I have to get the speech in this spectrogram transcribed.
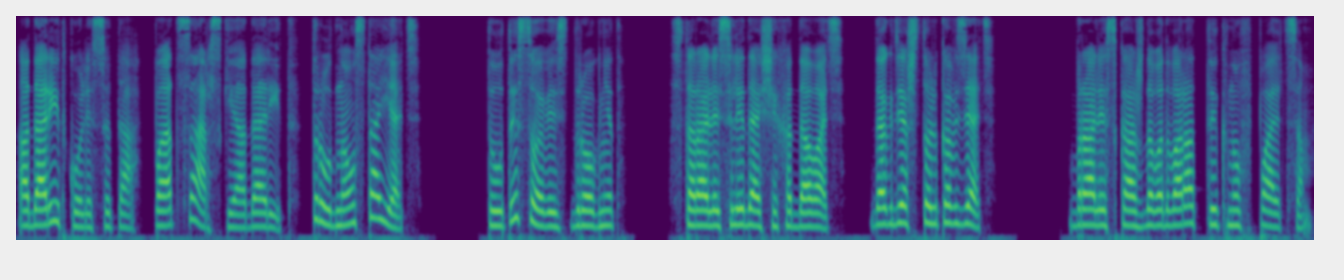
Одарит, коли сыта. По-царски одарит. Трудно устоять. Тут и совесть дрогнет. Старались следящих отдавать. Да где ж столько взять? Брали с каждого двора, тыкнув пальцем.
